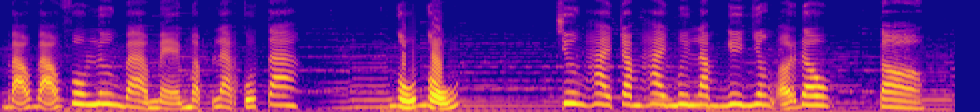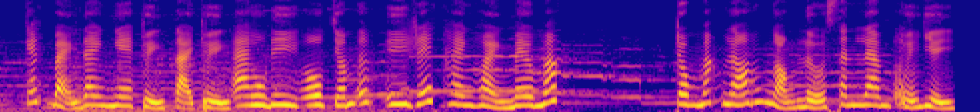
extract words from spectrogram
Bảo bảo vô lương bà mẹ mập là của ta. Ngủ ngủ. Chương 225 nghi nhân ở đâu? Tò. Các bạn đang nghe truyện tại truyện audio.xyz hang hoàng meo mắt. Trong mắt ló ngọn lửa xanh lam ủy dị.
